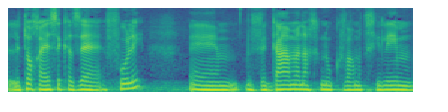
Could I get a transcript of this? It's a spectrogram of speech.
לתוך העסק הזה פולי. אה, וגם אנחנו כבר מתחילים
